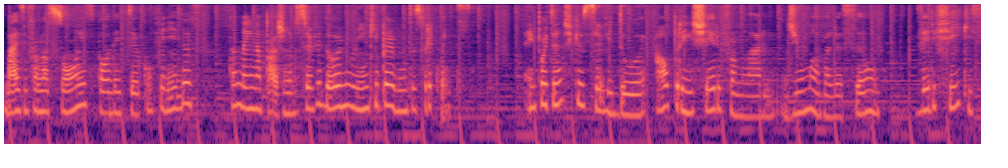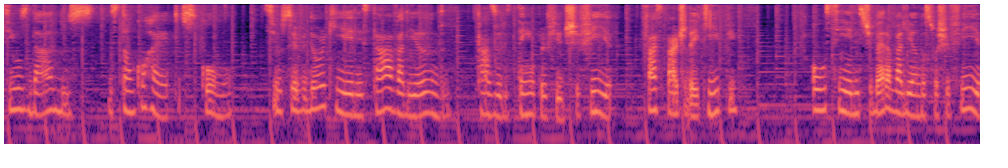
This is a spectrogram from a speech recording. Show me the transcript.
Mais informações podem ser conferidas também na página do servidor no link Perguntas Frequentes. É importante que o servidor, ao preencher o formulário de uma avaliação, verifique se os dados estão corretos, como se o servidor que ele está avaliando caso ele tenha o perfil de chefia, faz parte da equipe, ou se ele estiver avaliando a sua chefia,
